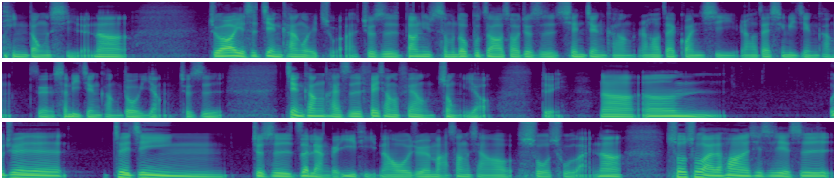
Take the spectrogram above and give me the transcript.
听东西了。那主要也是健康为主啊，就是当你什么都不知道的时候，就是先健康，然后再关系，然后再心理健康，这个身体健康都一样，就是健康还是非常非常重要。对，那嗯，我觉得最近就是这两个议题，然后我觉得马上想要说出来。那说出来的话呢，其实也是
